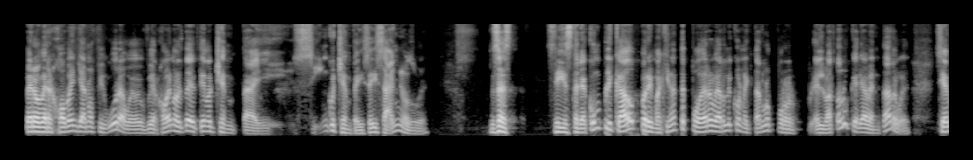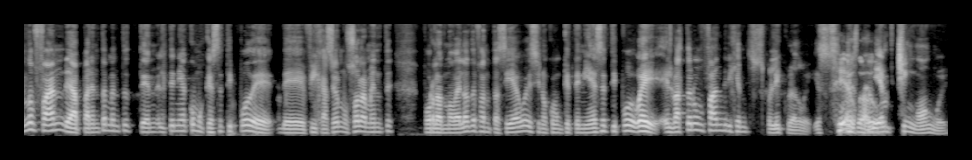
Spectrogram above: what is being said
Pero Verjoven ya no figura, güey. Verjoven ahorita tiene 85, 86 años, güey. O sea, Sí, estaría complicado, pero imagínate poder verlo y conectarlo por. El vato lo quería aventar, güey. Siendo fan de aparentemente, ten, él tenía como que este tipo de, de, fijación, no solamente por las novelas de fantasía, güey, sino como que tenía ese tipo, güey. El vato era un fan dirigiendo sus películas, güey. Eso sí, está bien chingón, güey.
